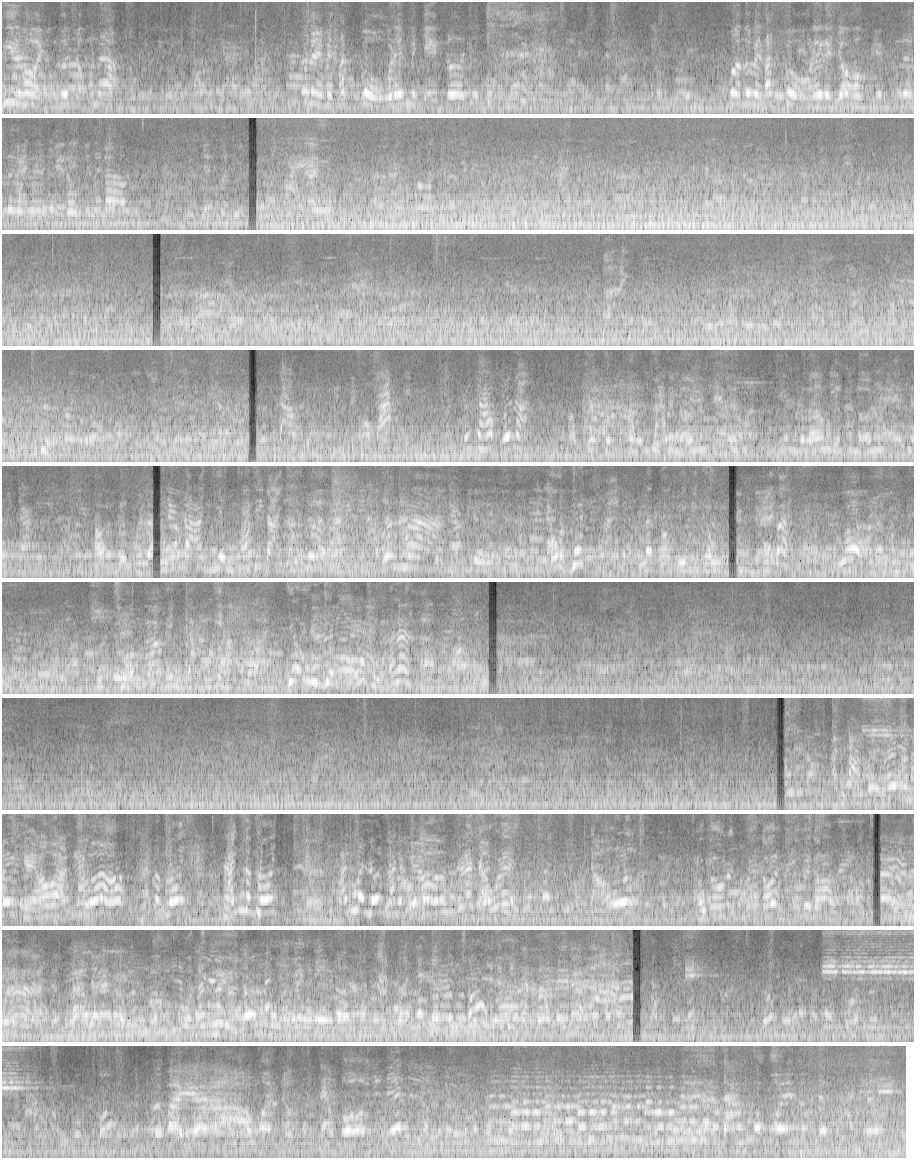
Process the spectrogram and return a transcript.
khi hỏi chúng tôi sống thế nào? Cái này phải thắt cổ vào đây mới chết cơ chứ. Mà tôi phải thắt cổ vào đây để cho họ biết lên lên chế độ như thế nào nó học nữa nè học được thì nói mình tin này làm được thì nói mình tin này học được với là Chú đại diện thì thì đại diện nhưng mà tốt nhất là có bị bị chủ đúng á là cái gì thực sự hình dạng đi học chứ ông dụng cũng phải nè đây mấy kẹo à đi quá. Anh được lôi anh được lôi anh mà lôi là cái là chậu đây chậu chậu câu đó với tôi tôi với con Mày không có được theo cô như thế Đang có em không được phải đi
